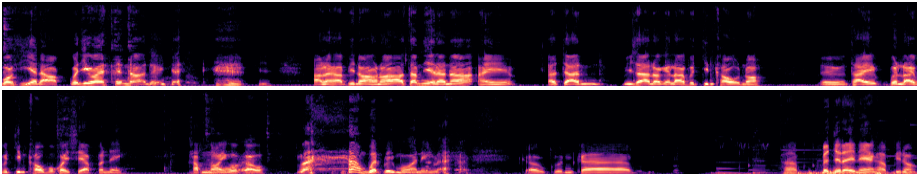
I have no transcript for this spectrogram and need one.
บ่เสียดอกว่าสิว่าเนาะเด้อเอาละครับพี่น้องเนาะเอาทำนี่แหล้วเนาะให้อาจารย์วิชาเราแกเล่าเพิ่นกินข้าวเนาะเออไทยเพิ่นหลายเพิ่นกินข้าวบ่ค่อยแซ่บปานใดคำน้อยกว่าเก่าเบิดไปหมอนึงละขอบคุณครับ ครับเป็นจังได้แน่ครับพี่น้อง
